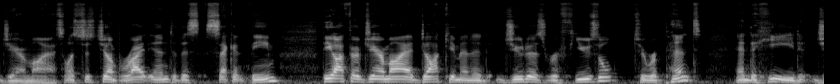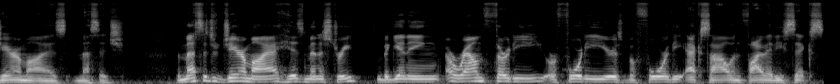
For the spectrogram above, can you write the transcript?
Jeremiah. So let's just jump right into this second theme. The author of Jeremiah documented Judah's refusal to repent and to heed Jeremiah's message. The message of Jeremiah, his ministry, beginning around 30 or 40 years before the exile in 586,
